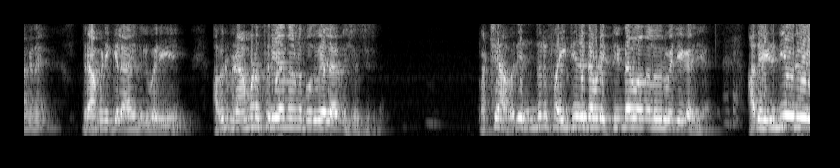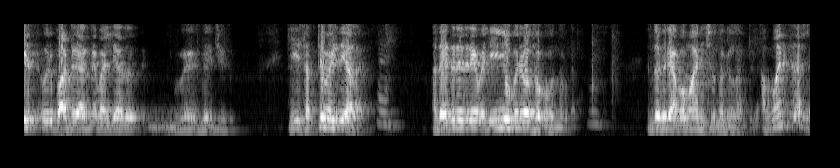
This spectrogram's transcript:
അങ്ങനെ ബ്രാഹ്മണിക്കലായതിൽ വരികയും അവർ ബ്രാഹ്മണ സ്ത്രീയാണെന്നാണ് പൊതുവെ എല്ലാവരും വിശ്വസിച്ചിരുന്നത്. പക്ഷേ അവരെന്തൊരു ഫൈറ്റ് ചെയ്തിട്ട് അവിടെ എത്തിയിട്ടുണ്ടാവുക എന്നുള്ളത് ഒരു വലിയ കാര്യമാണ്. അതെ അത് എഴുതിയ ഒരു ഒരു പാട്ടുകാരനെ വല്ലാതെ ഇത് ചെയ്തു. ഈ സത്യം എഴുതിയ ആളെ. അദ്ദേഹത്തിനെതിരെ വലിയ ഉപരോധമൊക്കെ വന്നു എന്തോ ഇവരെ അപമാനിച്ചു എന്നൊക്കെയുള്ള അർത്ഥത്തിൽ. അപമാനിച്ചതല്ല.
